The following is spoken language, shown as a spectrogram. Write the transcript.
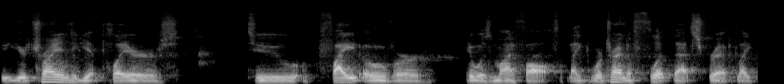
you're trying to get players to fight over it was my fault. Like we're trying to flip that script. Like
